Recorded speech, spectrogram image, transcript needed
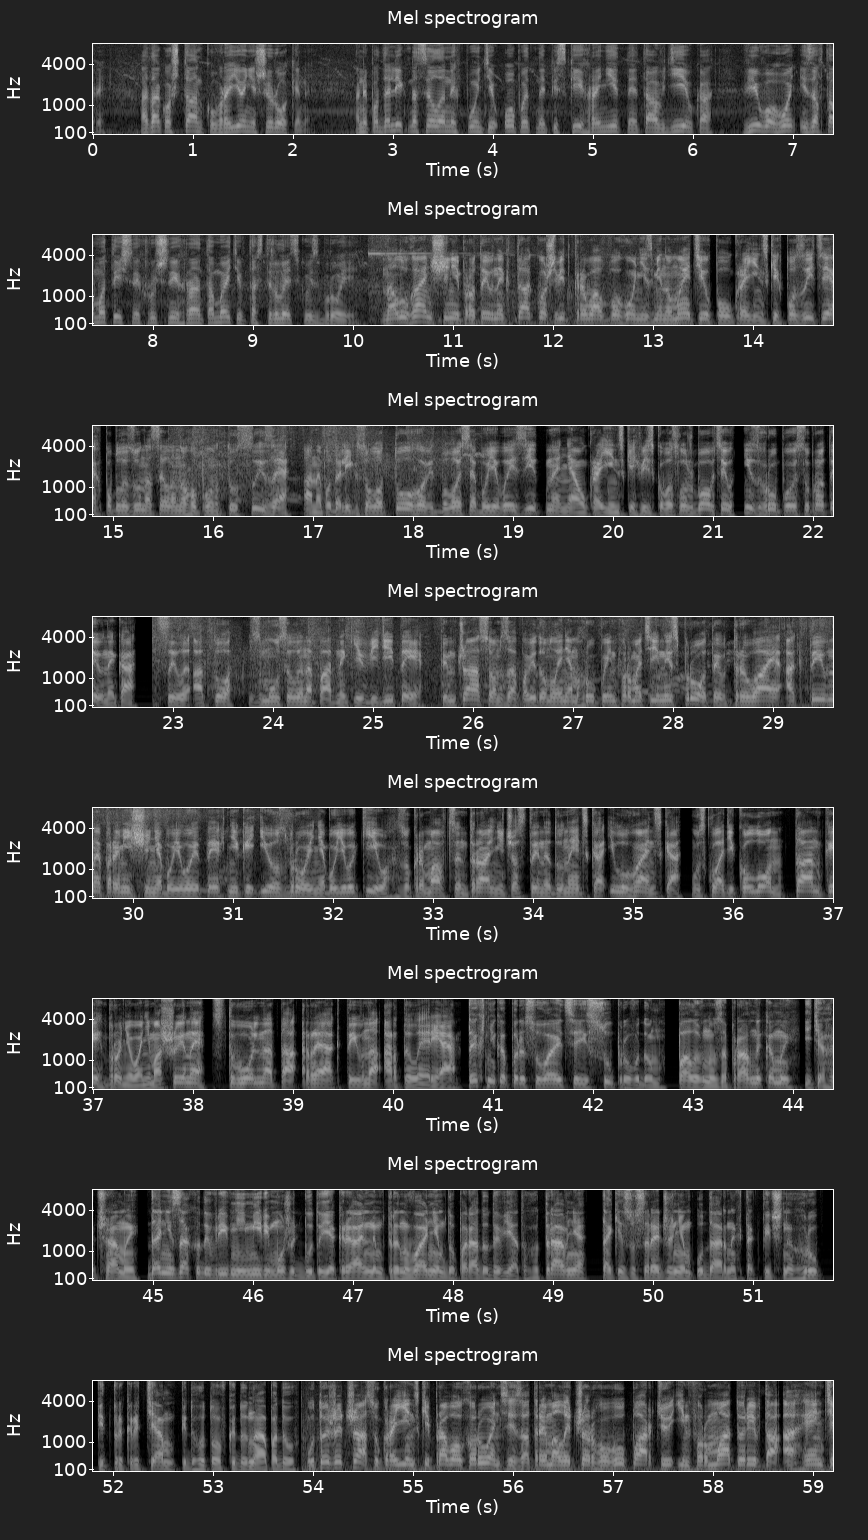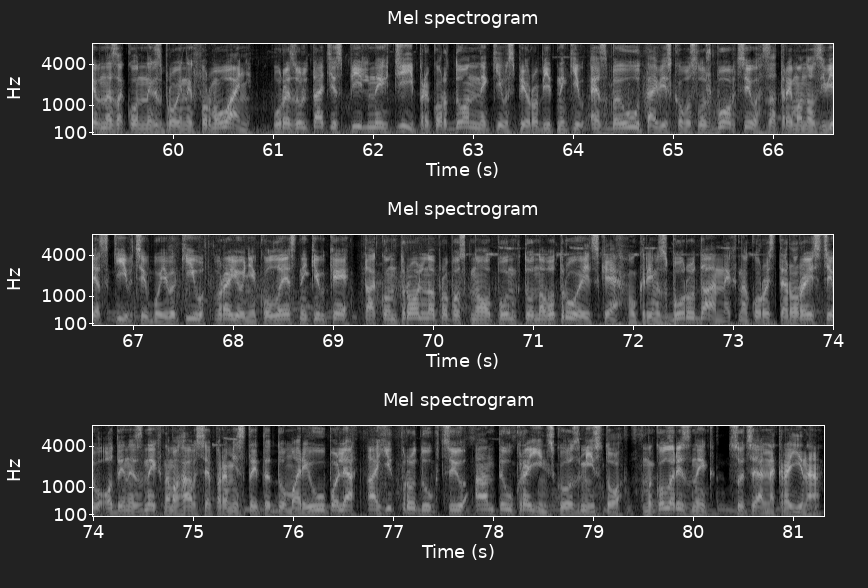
а також танку в районі Широкине. А неподалік населених пунктів Опитне, Піски, Гранітне та Авдіївка вів вогонь із автоматичних ручних гранатометів та стрілецької зброї. На Луганщині противник також відкривав вогонь із мінометів по українських позиціях поблизу населеного пункту Сизе. А неподалік Золотого відбулося бойове зіткнення українських військовослужбовців із групою супротивника. Сили АТО змусили нападників відійти. Тим часом, за повідомленням групи інформаційний спротив, триває активне переміщення бойової техніки і озброєння бойовиків, зокрема в центральні частини Донецька і Луганська, у складі колон, танки, броньовані машини, ствольна та реактивна артилерія. Техніка пересувається із супроводом, паливно-заправниками і тягачами. Дані заходи в рівній мірі можуть бути як реальним тренуванням до параду 9 травня, так і зосередженням ударних тактичних груп під прикриттям підготовки до нападу. У той же час українські правоохоронці затримали чергову партію інформаторів та агентів незаконних збройних формувань. У результаті спільних дій прикордонників, співробітників СБУ та військовослужбовців затримано зв'язківців бойовиків в районі Колесниківки та контрольно-пропускного пункту Новотроїцьке. Окрім збору даних на користь терористів, один із них намагався перемістити до Маріуполя агітпродукцію антиукраїнського змісту. Микола Різник, соціальна країна.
